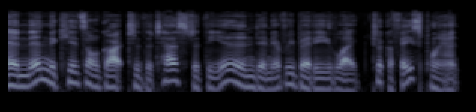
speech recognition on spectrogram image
and then the kids all got to the test at the end and everybody like took a face plant,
